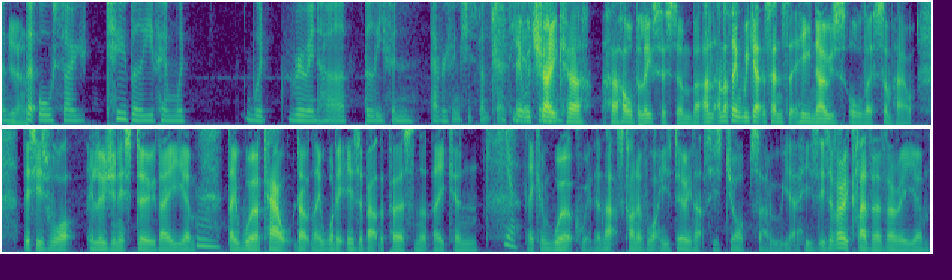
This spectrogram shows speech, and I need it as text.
Um, yeah. But also to believe him would would ruin her belief in everything she spent thirty it years would doing. shake her her whole belief system but and, and i think we get the sense that he knows all this somehow this is what illusionists do they um, Mm, they work out don't they what it is about the person that they can yeah. they can work with and that's kind of what he's doing that's his job so yeah he's he's a very clever very um,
